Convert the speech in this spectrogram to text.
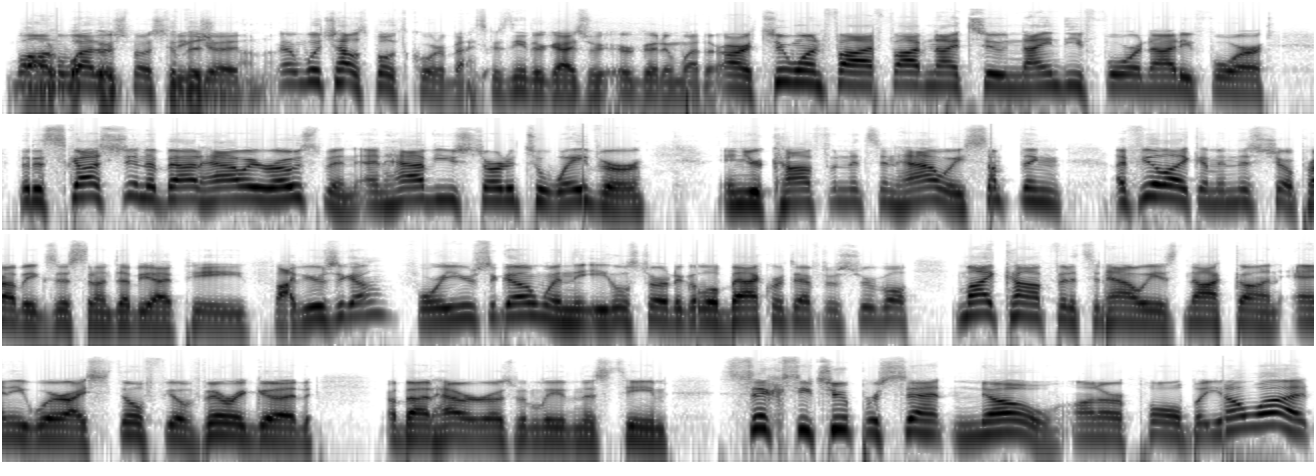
Well, the weather's supposed to be good, round. Uh, and which helps both quarterbacks because neither guys are, are good in weather. All right, 215 592 9494. The discussion about Howie Roseman and have you started to waver in your confidence in Howie? Something I feel like, I mean, this show probably existed on WIP five years ago, four years ago when the Eagles started to go a little backwards after the Super Bowl. My confidence in Howie has not gone anywhere. I still feel very good about Howie Roseman leading this team. 62% no on our poll, but you know what?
